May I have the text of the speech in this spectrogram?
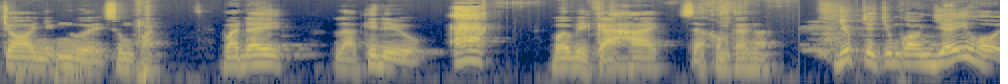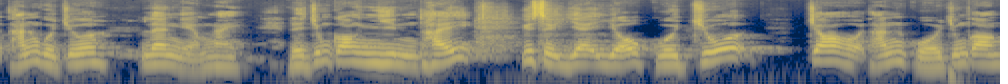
cho những người xung quanh. Và đây là cái điều ác, bởi vì cả hai sẽ không thể nào. Giúp cho chúng con giấy hội thánh của Chúa lên ngày hôm nay. Để chúng con nhìn thấy cái sự dạy dỗ của Chúa cho hội thánh của chúng con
